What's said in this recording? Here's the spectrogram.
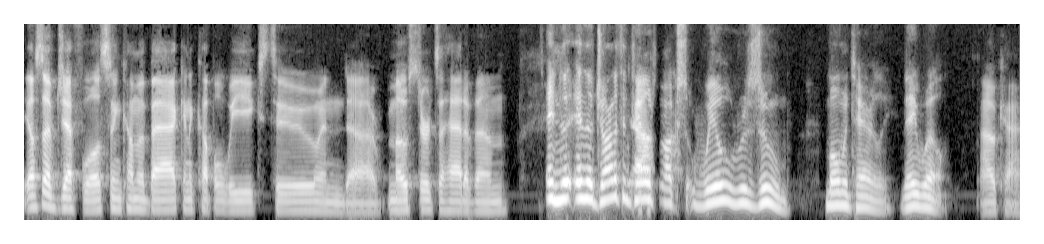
You also have Jeff Wilson coming back in a couple weeks too, and uh, Mostert's ahead of him. And the, and the Jonathan Yeah. Taylor talks will resume momentarily. They will. Okay.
